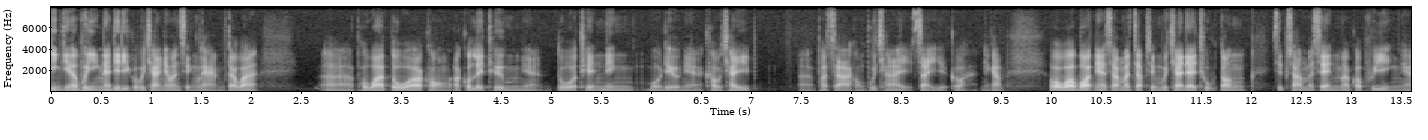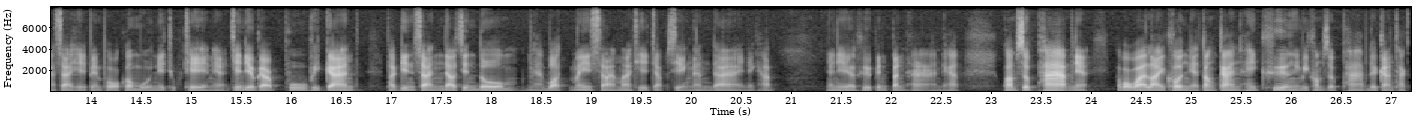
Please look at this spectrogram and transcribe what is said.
จริงๆแล้วผู้หญิงน่าจะดีกว่าผู้ชายในมันเสียงแหลม แต่ว่าเพราะว่าตัวของอัลกอริทึมเนี่ยตัว training model เนี่ยเขาใช้ภาษาของผู้ชายใส่เยอะกว่านะครับเขาบอกว่า bot เนี่ยสามารถจับเสียงผู้ชายได้ถูกต้อง 13%มากกว่าผู้หญิงนะสาเหตุเป็นเพราะข้อมูลที่ถูกเทรนเนี่ยเช่นเดียวกับผู้พิการพาร์กินสันดาวน์ซินโดรมนะ bot ไม่สามารถที่จะจับเสียงนั้นได้นะครับ อันนี้ก็คือเป็นปัญหานะครับ ความสุภาพเนี่ยเขาบอกว่าหลายคนเนี่ยต้องการให้เครื่องมีความสุภาพโดยการทัก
